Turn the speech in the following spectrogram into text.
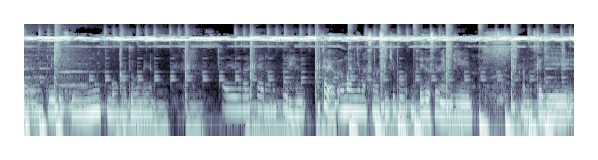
é um clipe assim muito bom, muito bom mesmo. Aí eu já tava esperando por ele. Cara, é uma animação assim, tipo, não sei se você lembra de. Da música de.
